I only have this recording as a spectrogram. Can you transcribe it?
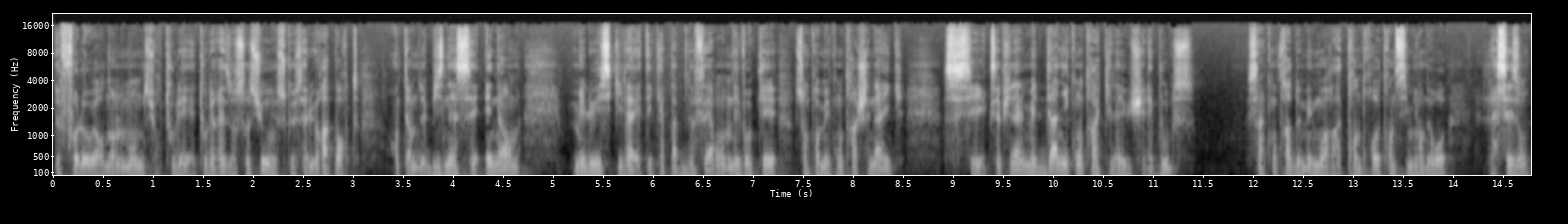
de, followers dans le monde sur tous les, tous les réseaux sociaux. Ce que ça lui rapporte en termes de business, c'est énorme. Mais lui, ce qu'il a été capable de faire, on évoquait son premier contrat chez Nike, c'est exceptionnel. Mais le dernier contrat qu'il a eu chez les Bulls, c'est un contrat de mémoire à 33 ou 36 millions d'euros la saison.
